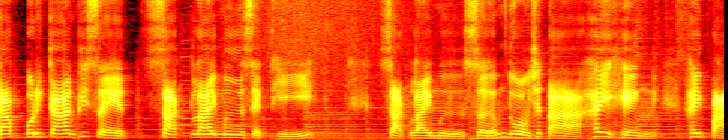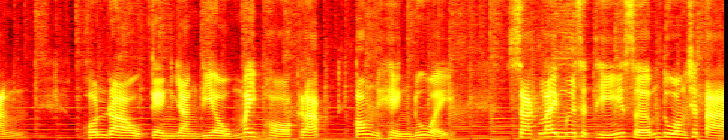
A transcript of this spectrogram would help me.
กับบริการพิเศษ สักลายมือเศรษฐี สักลายมือเสริมดวงชะตาให้เฮงให้ปัง คนเราเก่งอย่างเดียวไม่พอครับ ต้องเฮงด้วย สักลายมือเศรษฐีเสริมดวงชะตา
